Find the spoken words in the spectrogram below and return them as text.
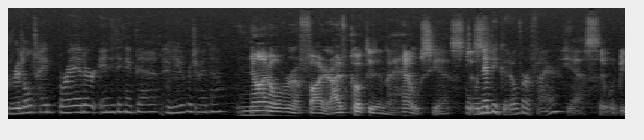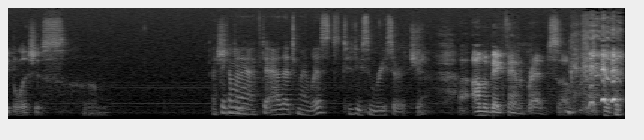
griddle type bread or anything like that? Have you ever tried that? Not over a fire. I've cooked it in the house. Yes. Just, Wouldn't that be good over a fire? Yes, it would be delicious. Um, I think I'm gonna have to add that to my list to do some research. Yeah. I- I'm a big fan of bread, so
